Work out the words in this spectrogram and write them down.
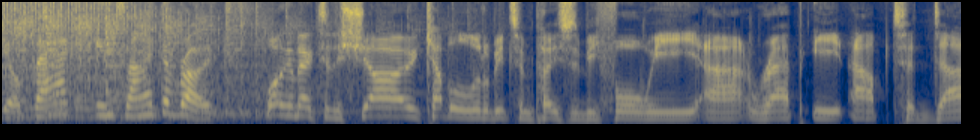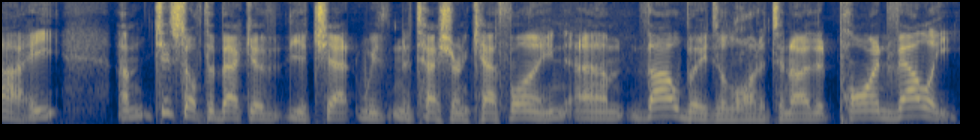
you're back inside the ropes. Welcome back to the show. A couple of little bits and pieces before we uh, wrap it up today. Um, just off the back of your chat with Natasha and Kathleen, um, they'll be delighted to know that Pine Valley.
